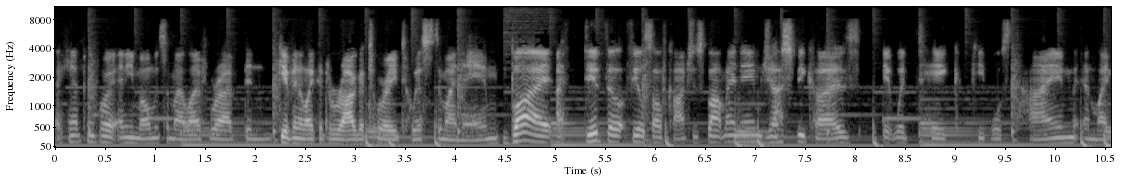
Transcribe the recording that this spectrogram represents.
I can't pinpoint any moments in my life where I've been given like a derogatory twist to my name, but I did feel, feel self conscious about my name just because it would take people's time and like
